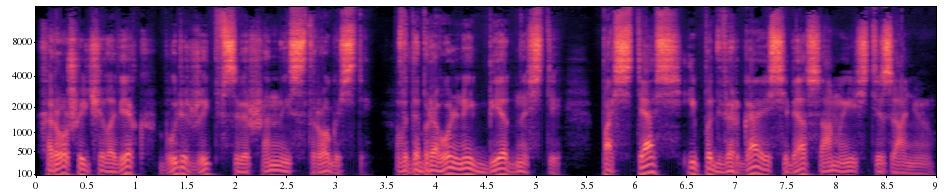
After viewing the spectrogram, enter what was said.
Хороший человек будет жить в совершенной строгости, в добровольной бедности, постясь и подвергая себя самоистязанию.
